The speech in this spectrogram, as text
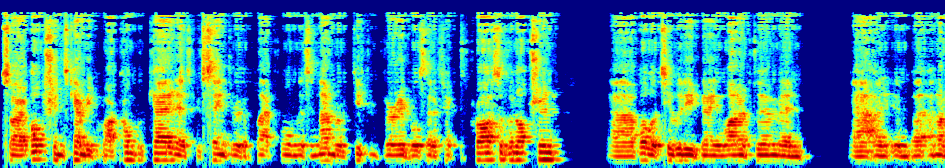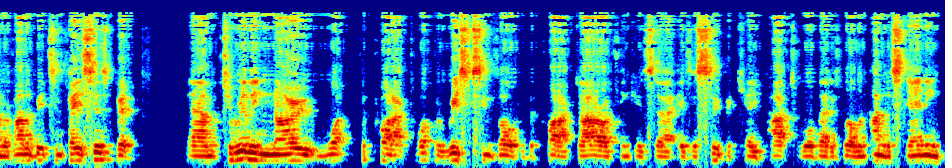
So options can be quite complicated, as we've seen through the platform. There's a number of different variables that affect the price of an option, uh, volatility being one of them, and uh, a, a number of other bits and pieces. But um, to really know what the product, what the risks involved with the product are, I think is a, is a super key part to all that as well, and understanding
